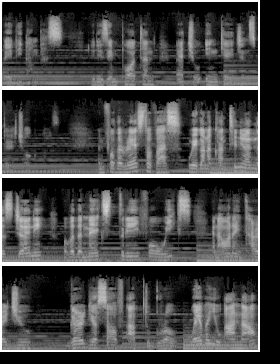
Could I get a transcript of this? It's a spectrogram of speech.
baby dumpers. It is important that you engage in spiritual growth. And for the rest of us, we're going to continue on this journey over the next three, four weeks. And I want to encourage you, gird yourself up to grow. Wherever you are now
